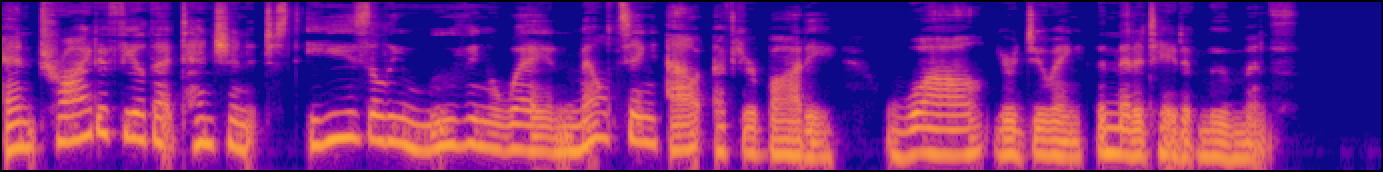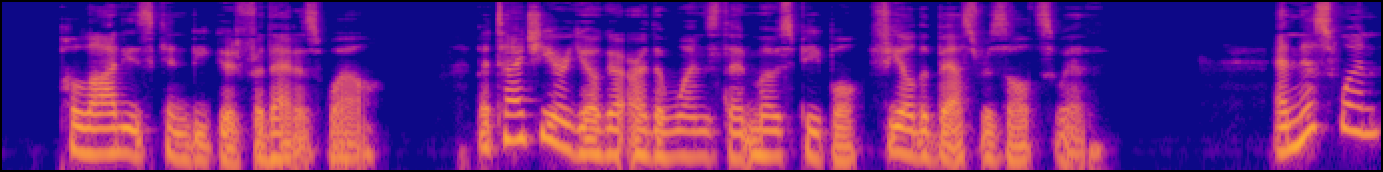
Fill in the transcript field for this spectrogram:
and try to feel that tension just easily moving away and melting out of your body while you're doing the meditative movements. Pilates can be good for that as well. But Tai Chi or yoga are the ones that most people feel the best results with. And this one,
